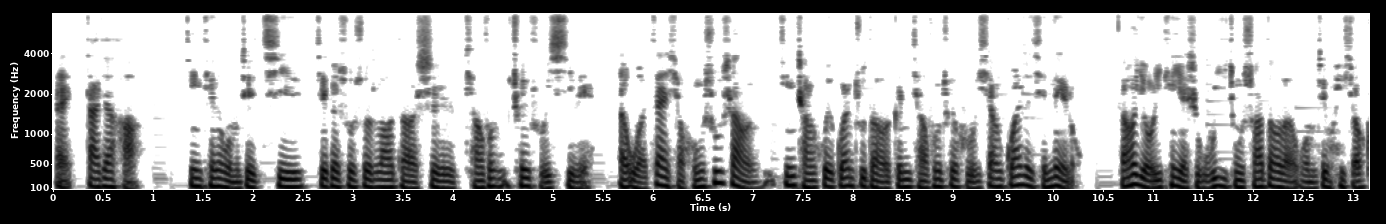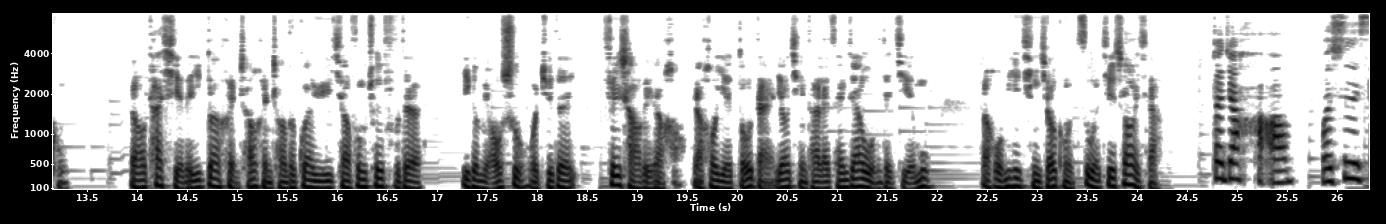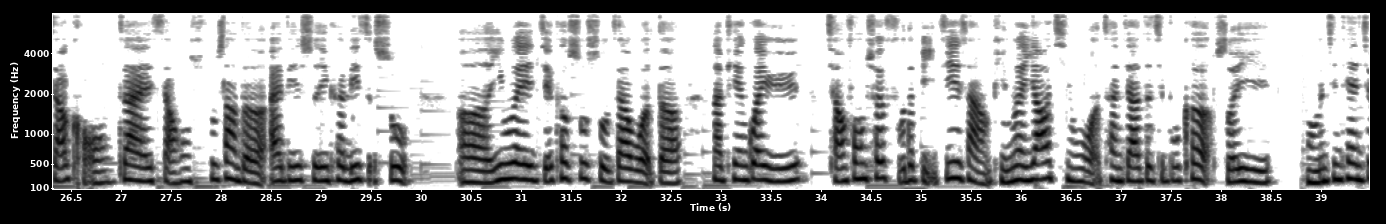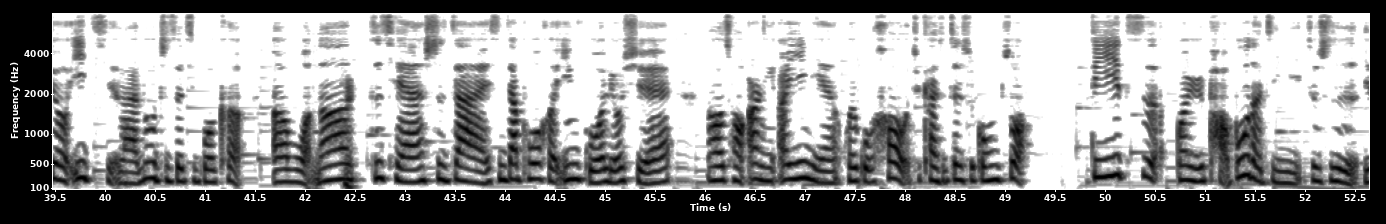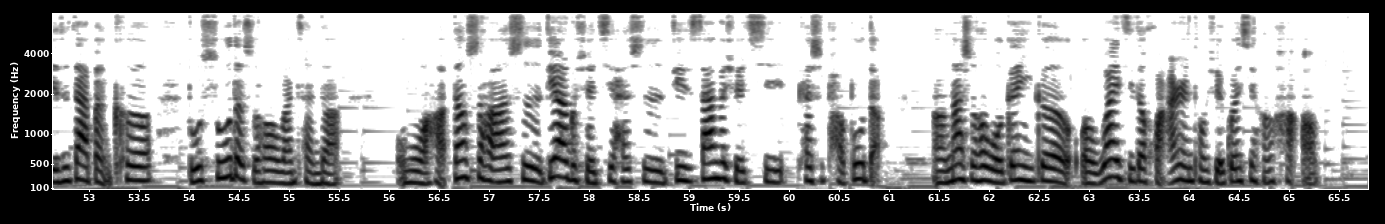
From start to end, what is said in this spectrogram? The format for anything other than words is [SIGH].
哎，大家好，今天呢，我们这期杰克叔叔唠叨是强风吹拂系列。呃，我在小红书上经常会关注到跟强风吹拂相关的一些内容，然后有一天也是无意中刷到了我们这位小孔，然后他写了一段很长很长的关于强风吹拂的一个描述，我觉得非常非常好，然后也斗胆邀请他来参加我们的节目，然后我们也请小孔自我介绍一下。大家好。我是小孔，在小红书上的 ID 是一棵梨子树。呃，因为杰克叔叔在我的那篇关于强风吹拂的笔记上评论邀请我参加这期播客，所以我们今天就一起来录制这期播客。呃，我呢之前是在新加坡和英国留学，然后从二零二一年回国后就开始正式工作。第一次关于跑步的经历，就是也是在本科读书的时候完成的。我哈，当时好像是第二个学期还是第三个学期开始跑步的，嗯，那时候我跟一个呃外籍的华人同学关系很好，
